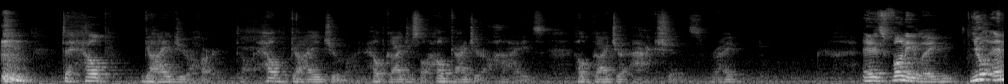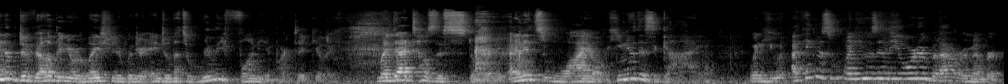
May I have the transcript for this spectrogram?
to help guide your heart, to help guide your mind, help guide your soul, help guide your eyes, help guide your actions, right? And it's funny, like you'll end up developing a relationship with your angel that's really funny in particular. My dad tells this story, and it's wild. He knew this guy when he, I think it was when he was in the order, but I don't remember.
